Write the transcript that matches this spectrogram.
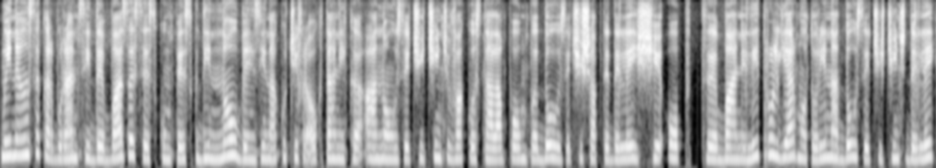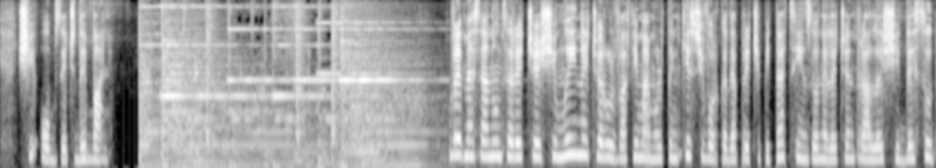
Mâine însă carburanții de bază se scumpesc din nou. Benzina cu cifra octanică A95 va costa la pompă 27 de lei și 8 bani litrul, iar motorina 25 de lei și 80 de bani. Vremea se anunță rece și mâine cerul va fi mai mult închis și vor cădea precipitații în zonele centrală și de sud.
